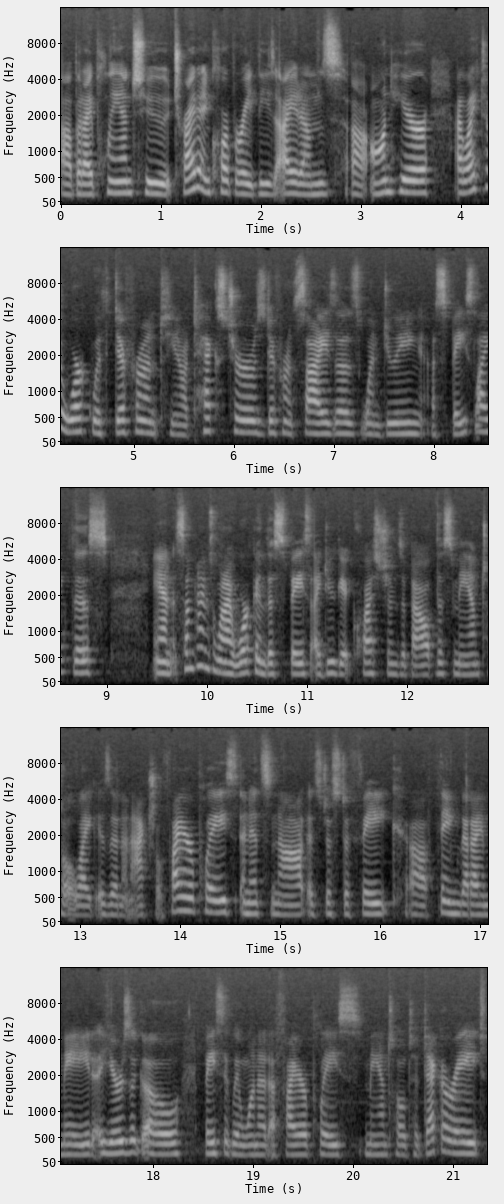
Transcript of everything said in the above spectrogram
Uh, but I plan to try to incorporate these items uh, on here. I like to work with different you know, textures, different sizes when doing a space like this. And sometimes when I work in this space, I do get questions about this mantle, like is it an actual fireplace? And it's not, it's just a fake uh, thing that I made years ago. Basically wanted a fireplace mantle to decorate.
